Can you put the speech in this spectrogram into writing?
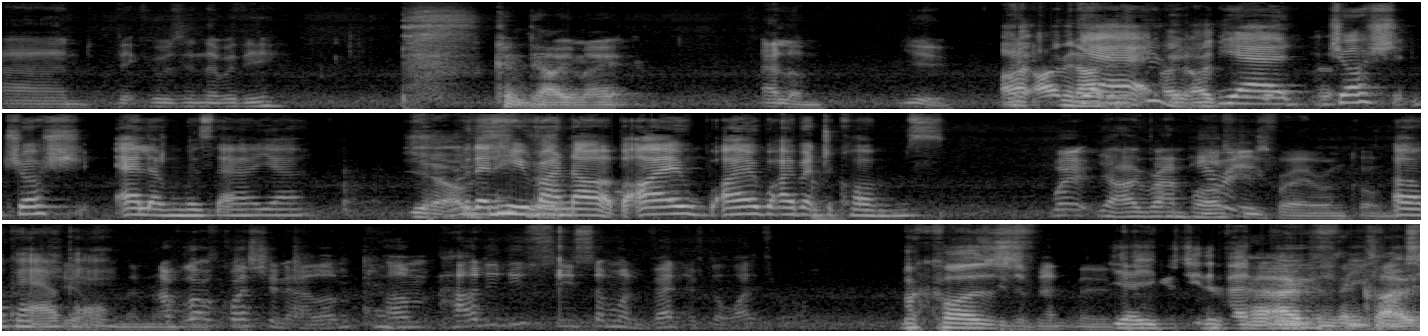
and Vic, who was in there with you? Couldn't tell you, mate. Ellum, you. I, I'm in Yeah, admin. I, I, yeah. Josh, Josh, Ellen was there. Yeah, yeah. I but then he yeah. ran up. I, I, I went to comms. Wait, Yeah, I ran I'm past you. Freya, on comms. Okay, okay. and then ran I've got a question, Ellen. Um, how did you see someone vent if the lights were off? you. Because See the vent move. yeah, you can see the vent It move. opens and you can't the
